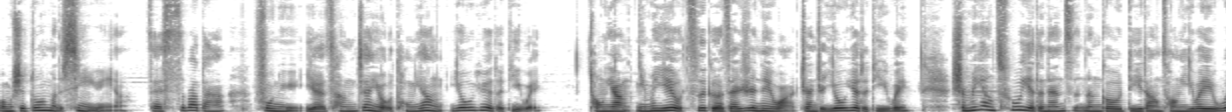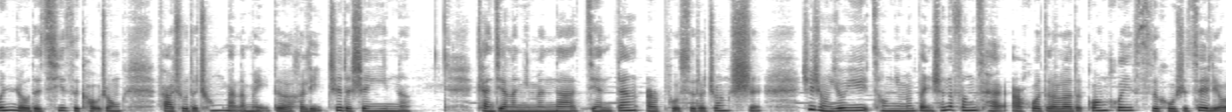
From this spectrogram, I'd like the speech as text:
我们是多么的幸运呀！在斯巴达，妇女也曾占有同样优越的地位。同样，你们也有资格在日内瓦占着优越的地位。什么样粗野的男子能够抵挡从一位温柔的妻子口中发出的充满了美德和理智的声音呢？看见了你们那简单而朴素的装饰，这种由于从你们本身的风采而获得了的光辉，似乎是最流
